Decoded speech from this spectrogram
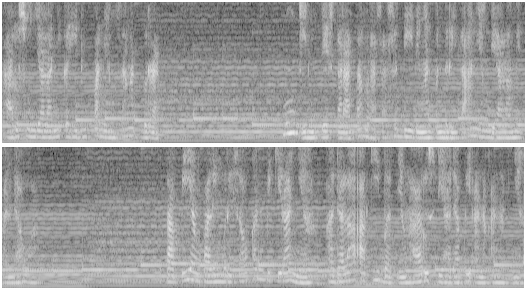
harus menjalani kehidupan yang sangat berat. Mungkin Destarata merasa sedih dengan penderitaan yang dialami Pandawa. Tetapi yang paling merisaukan pikirannya adalah akibat yang harus dihadapi anak-anaknya.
